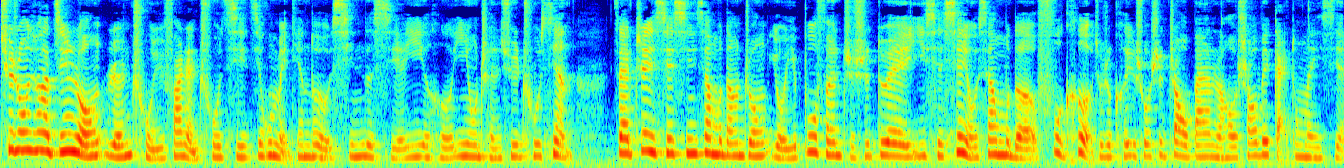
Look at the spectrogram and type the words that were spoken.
去中心化金融仍处于发展初期，几乎每天都有新的协议和应用程序出现。在这些新项目当中，有一部分只是对一些现有项目的复刻，就是可以说是照搬，然后稍微改动了一些；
